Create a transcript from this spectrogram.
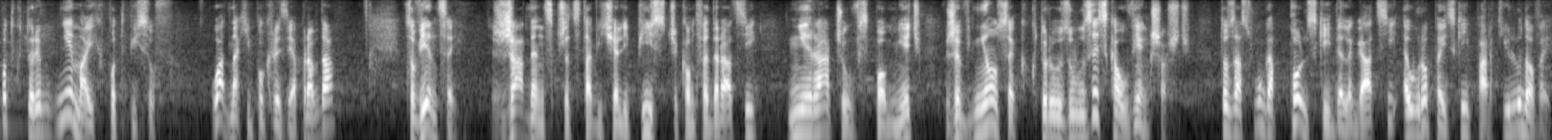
pod którym nie ma ich podpisów. Ładna hipokryzja, prawda? Co więcej, żaden z przedstawicieli PiS czy Konfederacji nie raczył wspomnieć, że wniosek, który uzyskał większość, to zasługa polskiej delegacji Europejskiej Partii Ludowej.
